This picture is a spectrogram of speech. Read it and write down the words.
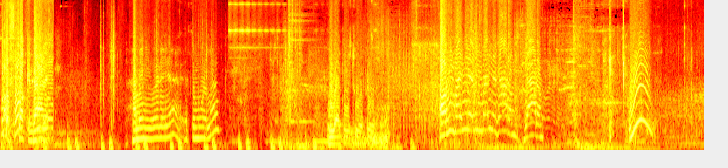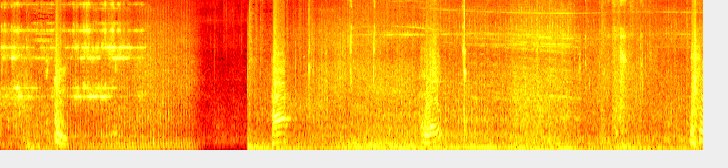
What the fuck? Got it. How many were they at? There's there more left. We got these two up here. Oh, he right here. He right here. Got him. Got him. Woo! Damn,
